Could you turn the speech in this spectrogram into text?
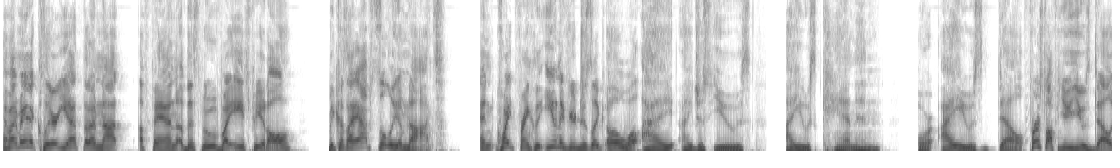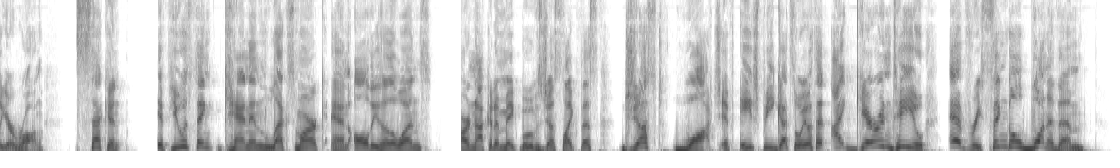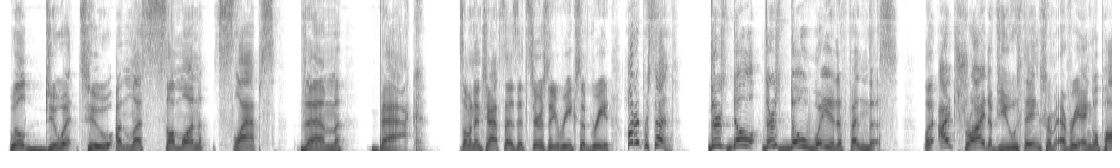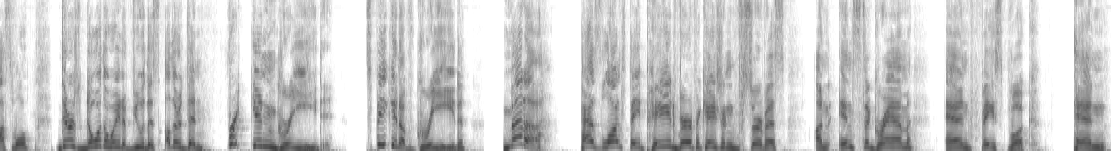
Have I made it clear yet that I'm not a fan of this move by HP at all? Because I absolutely am not. And quite frankly, even if you're just like, oh well, I I just use I use Canon or I use Dell. First off, you use Dell, you're wrong. Second, if you think Canon, Lexmark, and all these other ones are not going to make moves just like this, just watch. If HP gets away with it, I guarantee you every single one of them will do it too, unless someone slaps them back. Someone in chat says it seriously reeks of greed. 100%. There's no there's no way to defend this. Like I try to view things from every angle possible. There's no other way to view this other than freaking greed. Speaking of greed, Meta has launched a paid verification service on Instagram and Facebook. And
